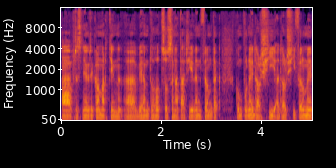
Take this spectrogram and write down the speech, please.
A přesně jak říkal Martin, eh, během toho, co se natáčí jeden film, tak komponuje další a další filmy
